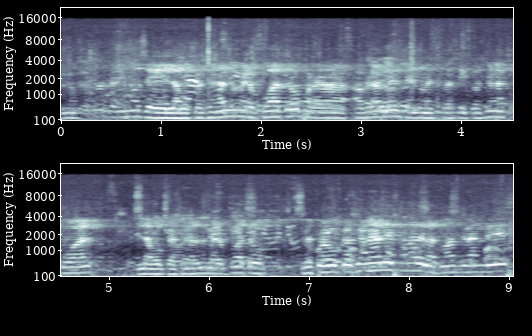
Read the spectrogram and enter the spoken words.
nosotros venimos de la vocacional número 4 para hablarles de nuestra situación actual en la vocacional número 4. Nuestra vocacional es una de las más grandes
